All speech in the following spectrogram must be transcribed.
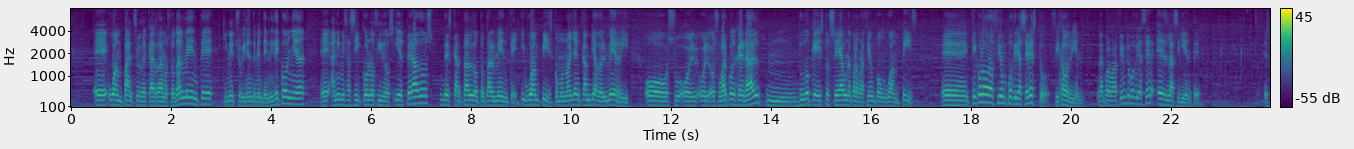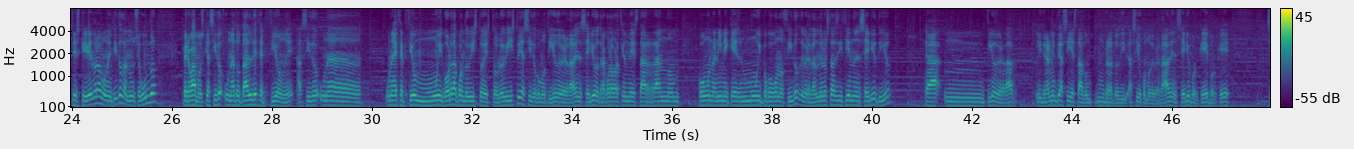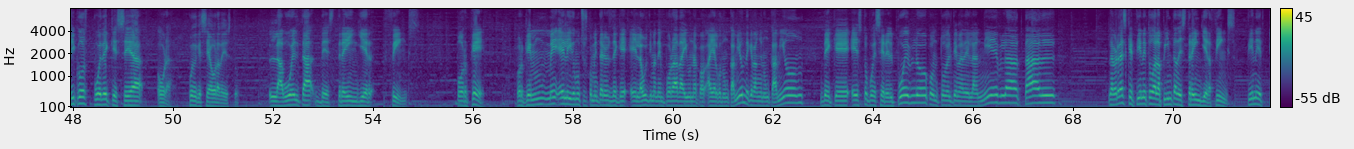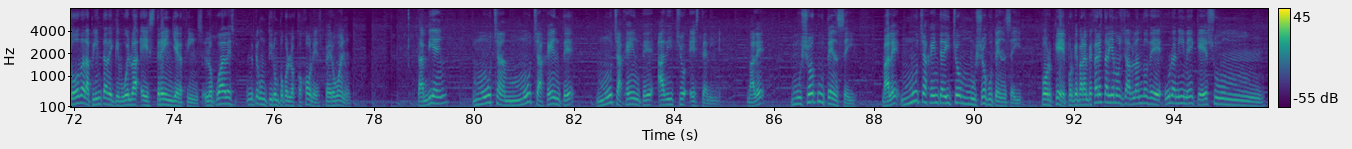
Eh, One Punch lo descartamos totalmente. Kimetsu, evidentemente, ni de coña. Eh, animes así conocidos y esperados, descartadlo totalmente. Y One Piece, como no hayan cambiado el Merry o su, barco en general, mm, dudo que esto sea una colaboración con One Piece. Eh, ¿Qué colaboración podría ser esto? Fijaos bien. La colaboración que podría ser es la siguiente. Estoy escribiéndola un momentito, dando un segundo. Pero vamos, que ha sido una total decepción, ¿eh? Ha sido una una decepción muy gorda cuando he visto esto. Lo he visto y ha sido como, tío, de verdad, en serio, otra colaboración de esta random con un anime que es muy poco conocido. ¿De verdad me lo estás diciendo en serio, tío? O sea, mmm, tío, de verdad. Literalmente así he estado un, rato. Ha sido como, de verdad, en serio, ¿por qué? ¿Por qué? Chicos, puede que sea hora. Puede que sea hora de esto. La vuelta de Stranger Things. ¿Por qué? Porque me, he leído muchos comentarios de que en la última temporada hay, algo de un camión, de que van en un camión, de que esto puede ser el pueblo, con todo el tema de la niebla, tal... La verdad es que tiene toda la pinta de Stranger Things. Tiene toda la pinta de que vuelva Stranger Things. Lo cual es... Me pego un tiro un poco en los cojones, pero bueno. También, mucha, mucha gente, mucha gente ha dicho este anime. ¿Vale? Mushoku Tensei, ¿vale? Mucha gente ha dicho Mushoku Tensei. ¿Por qué? Porque para empezar estaríamos hablando de un anime que es un...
